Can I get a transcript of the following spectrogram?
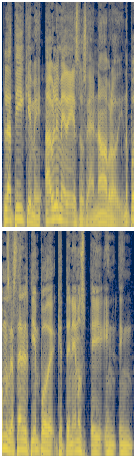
platíqueme, hábleme de esto. O sea, no, Brody, no podemos gastar el tiempo que tenemos eh, en,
